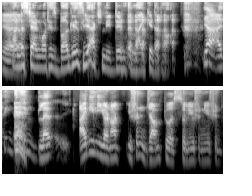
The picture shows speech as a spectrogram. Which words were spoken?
understand what his bug is. He actually didn't like it at all. yeah i think i think le- ideally you're not you shouldn't jump to a solution you should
